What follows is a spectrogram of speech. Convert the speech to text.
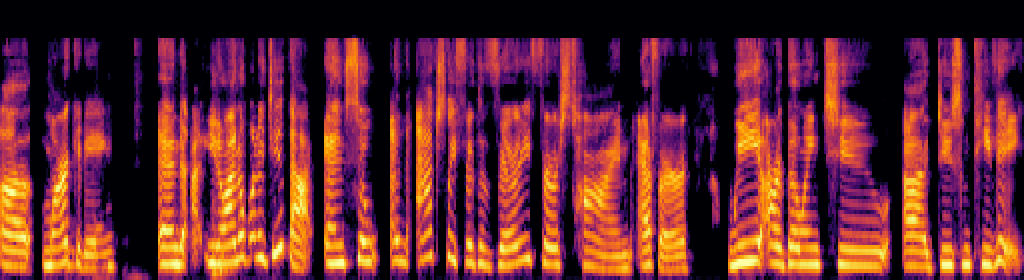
uh marketing. And uh, you know, Mhm. I don't want to do that. And so and actually for the very first time ever, we are going to uh do some TV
